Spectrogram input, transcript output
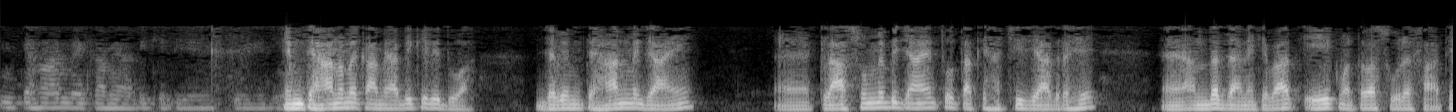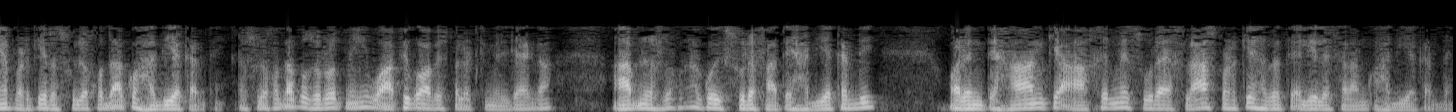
امتحان میں کامیابی کے لیے امتحانوں میں کامیابی کے لیے دعا۔ جب امتحان میں جائیں کلاس روم میں بھی جائیں تو تاکہ ہر چیز یاد رہے۔ اندر جانے کے بعد ایک مرتبہ سورہ فاتحہ پڑھ کے رسول خدا کو ہدیہ کر دیں۔ رسول خدا کو ضرورت نہیں، وہ آپ ہی کو واپس پلٹ کے مل جائے گا۔ آپ نے رسول خدا کو ایک سورہ فاتح ہدیہ کر دی اور امتحان کے آخر میں سورہ اخلاص پڑھ کے حضرت علی علیہ السلام کو ہدیہ کر دیں۔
